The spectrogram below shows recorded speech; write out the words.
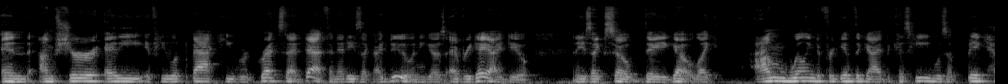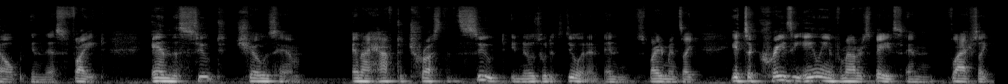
And I'm sure Eddie, if he looked back, he regrets that death. And Eddie's like, I do. And he goes, Every day I do. And he's like, So there you go. Like, I'm willing to forgive the guy because he was a big help in this fight. And the suit chose him. And I have to trust that the suit, it knows what it's doing. And, and Spider Man's like, It's a crazy alien from outer space. And Flash, like,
